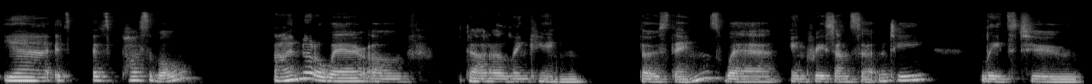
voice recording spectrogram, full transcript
yeah it's it's possible. I'm not aware of data linking those things where increased uncertainty leads to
